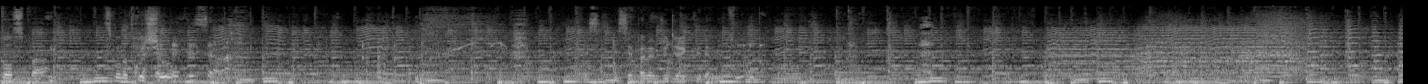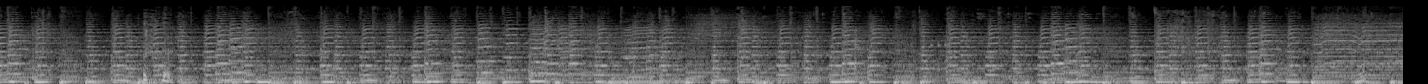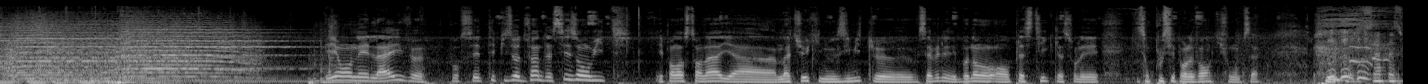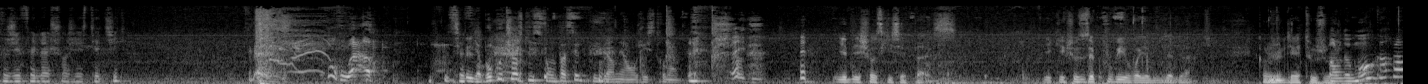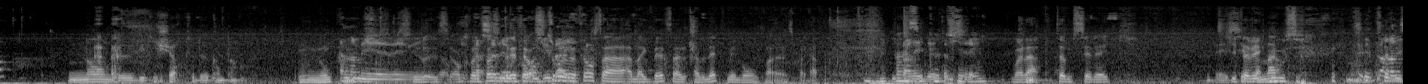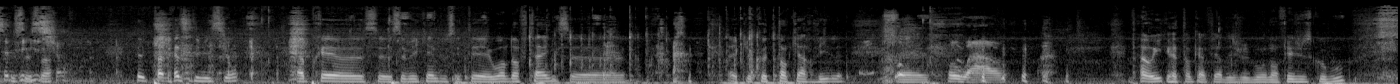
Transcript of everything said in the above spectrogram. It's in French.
danse pas. Parce qu'on a trop chaud. C'est pas le même jeu direct que d'habitude. Live pour cet épisode 20 de la saison 8. Et pendant ce temps-là, il y a Mathieu qui nous imite le, vous savez, les bonhommes en plastique là sur les, qui sont poussés par le vent, qui font comme ça. Ça parce que j'ai fait de la chirurgie esthétique. Waouh Il y a beaucoup de choses qui se sont passées depuis le dernier enregistrement. Il y a des choses qui se passent. Il y a quelque chose de pourri au royaume du Danemark. Comme je le dirais Tu toujours. parles de moi encore là? Non de- du t-shirt de Quentin. Non plus. Ah non, mais, euh, euh, encore une fois, c'est une référence, toujours une référence à, à Macbeth, à Hamlet, mais bon, c'est pas grave. Parlait de Tom. Selleck. Voilà, Tom Selleck, qui est avec nous, ce- C'est pas de avec cette émission. pas mal cette émission. Après euh, ce, ce week-end où c'était World of Tanks, euh, avec le code Tankerville. Euh, Oh waouh bah oui, tant qu'à faire des jeux de mots, on en fait jusqu'au bout.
